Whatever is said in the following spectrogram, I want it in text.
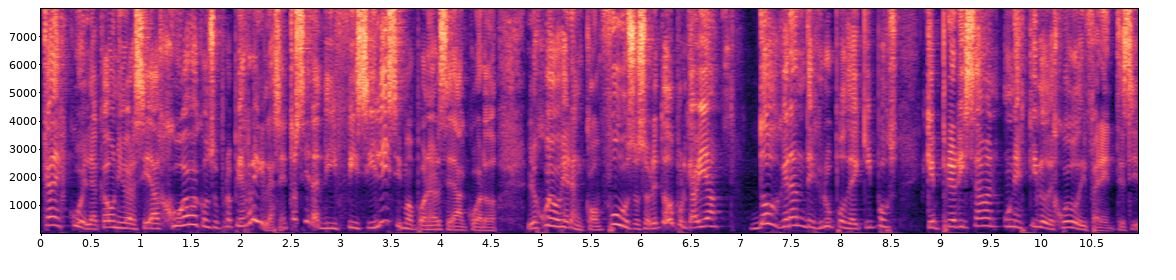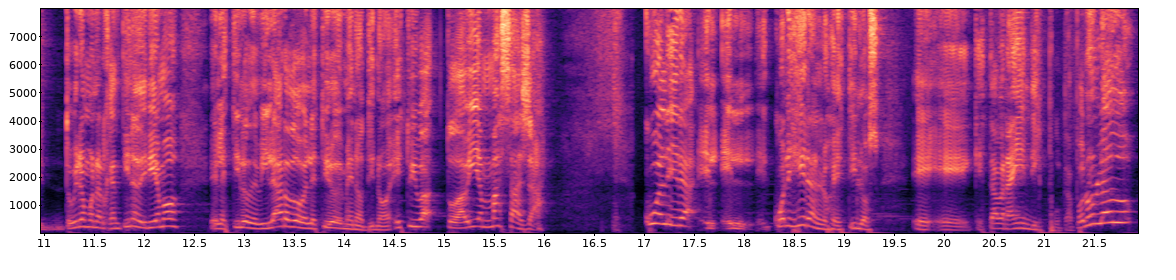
cada escuela, cada universidad jugaba con sus propias reglas. Entonces era dificilísimo ponerse de acuerdo. Los juegos eran confusos, sobre todo porque había dos grandes grupos de equipos que priorizaban un estilo de juego diferente. Si tuviéramos en Argentina, diríamos el estilo de Bilardo o el estilo de Menotti. No, esto iba todavía más allá. ¿Cuál era el, ¿Cuáles eran los estilos eh, eh, que estaban ahí en disputa? Por un lado,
